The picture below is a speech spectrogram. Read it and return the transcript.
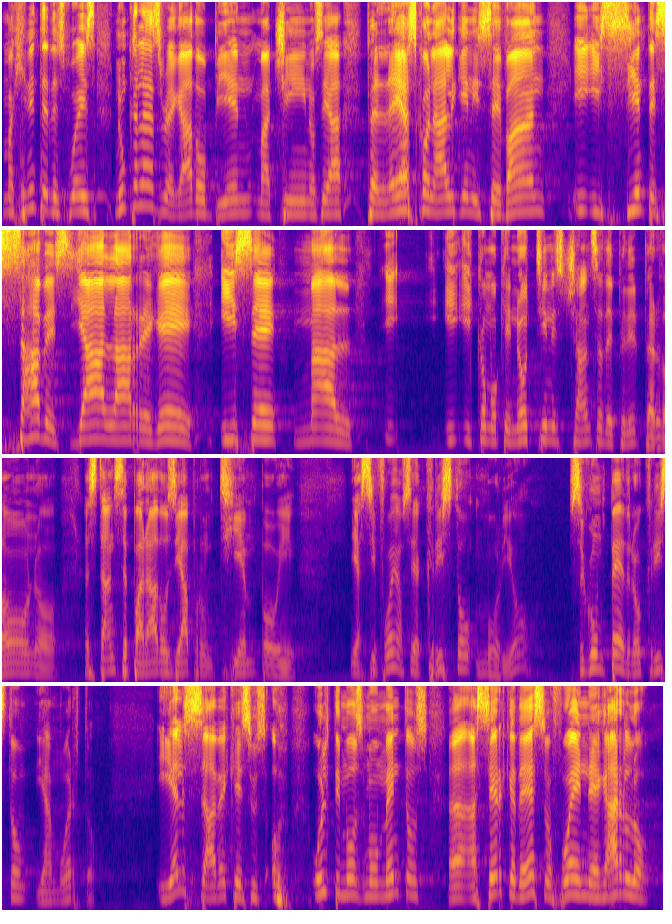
Imagínate después, nunca la has regado bien machín, o sea, peleas con alguien y se van y, sientes, sabes, ya la regué, hice mal. Y, como que no tienes chance de pedir perdón o están separados ya por un tiempo y, y así fue, o sea, Cristo murió. Según Pedro, Cristo ya muerto. Y él sabe que sus últimos momentos uh, acerca de eso fue negarlo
